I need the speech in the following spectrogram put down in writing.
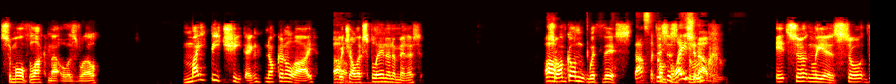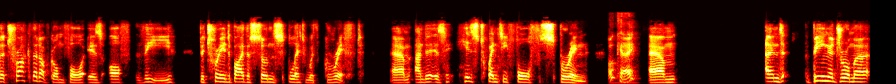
some more black metal as well. Might be cheating, not gonna lie, Uh-oh. which I'll explain in a minute. Oh, so I've gone with this. That's the this compilation album. It certainly is. So the track that I've gone for is off the Betrayed by the Sun split with Grift. Um, and it is his 24th spring. Okay. Um, and being a drummer,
